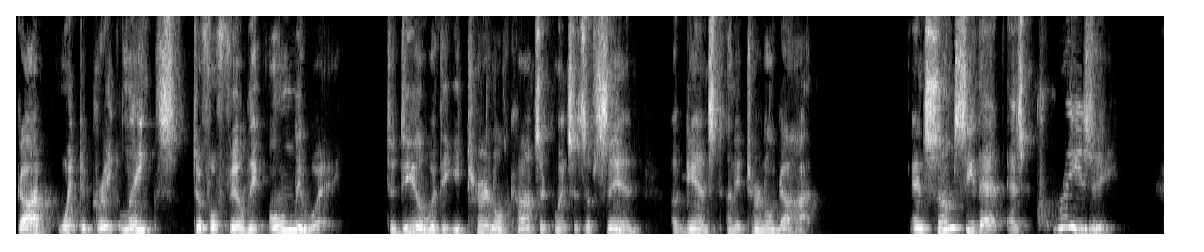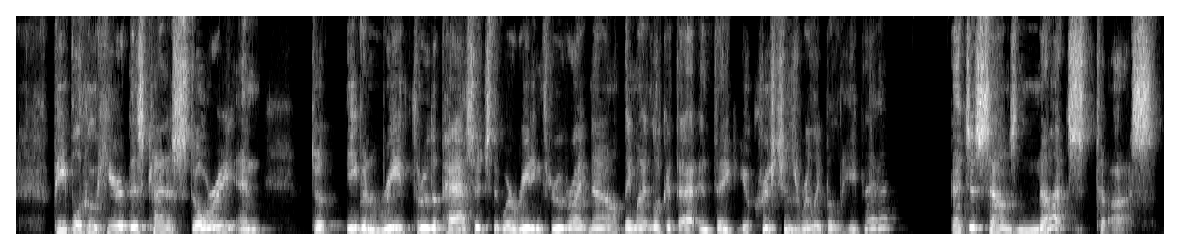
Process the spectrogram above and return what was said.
God went to great lengths to fulfill the only way to deal with the eternal consequences of sin against an eternal God. And some see that as crazy people who hear this kind of story and to even read through the passage that we're reading through right now, they might look at that and think, You Christians really believe that? That just sounds nuts to us.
